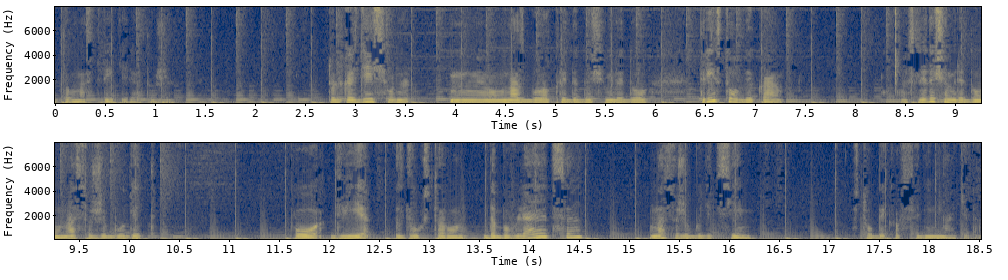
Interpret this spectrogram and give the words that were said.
это у нас третий ряд уже. Только здесь у нас было в предыдущем ряду 3 столбика, в следующем ряду у нас уже будет по 2 с двух сторон добавляется. У нас уже будет 7 столбиков с одним накидом.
